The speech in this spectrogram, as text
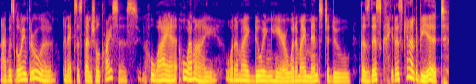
I was going through a, an existential crisis. Who I am, who am I? What am I doing here? What am I meant to do? Because this this can't be it.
